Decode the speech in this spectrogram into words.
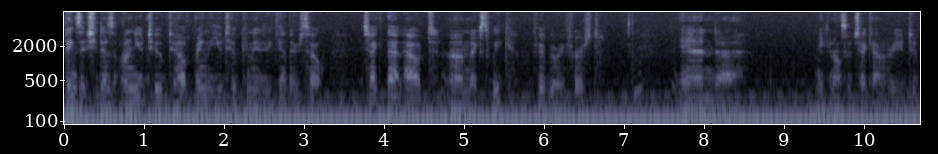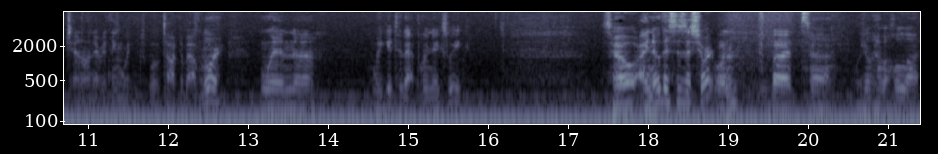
things that she does on YouTube to help bring the YouTube community together. So check that out um, next week, February 1st. And uh, you can also check out her YouTube channel and everything, which we'll talk about more when uh, we get to that point next week. So I know this is a short one, but uh, we don't have a whole lot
